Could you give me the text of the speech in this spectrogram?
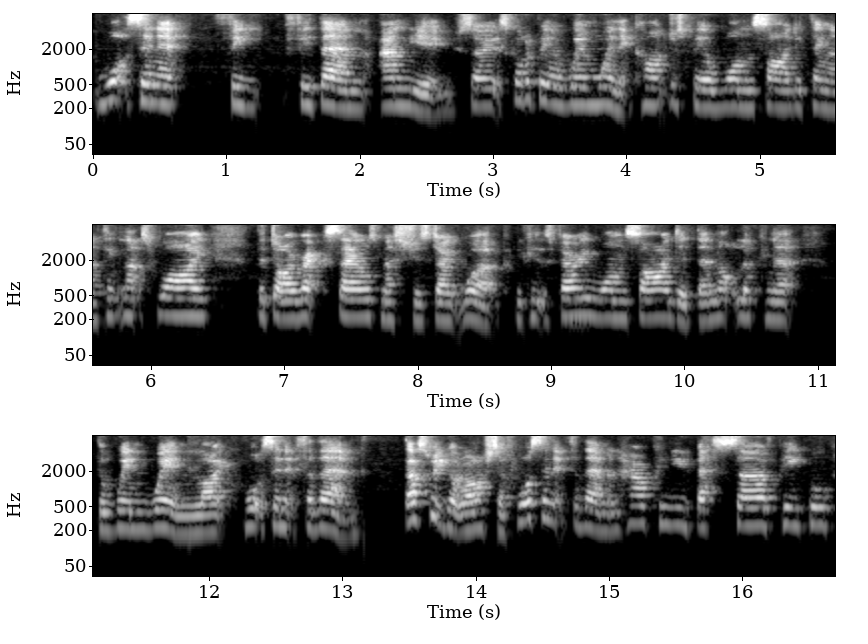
What's in it for for them and you? So it's got to be a win-win. It can't just be a one-sided thing. I think that's why the direct sales messages don't work because it's very one-sided. They're not looking at the win-win like what's in it for them that's what you got to ask yourself. What's in it for them and how can you best serve people?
